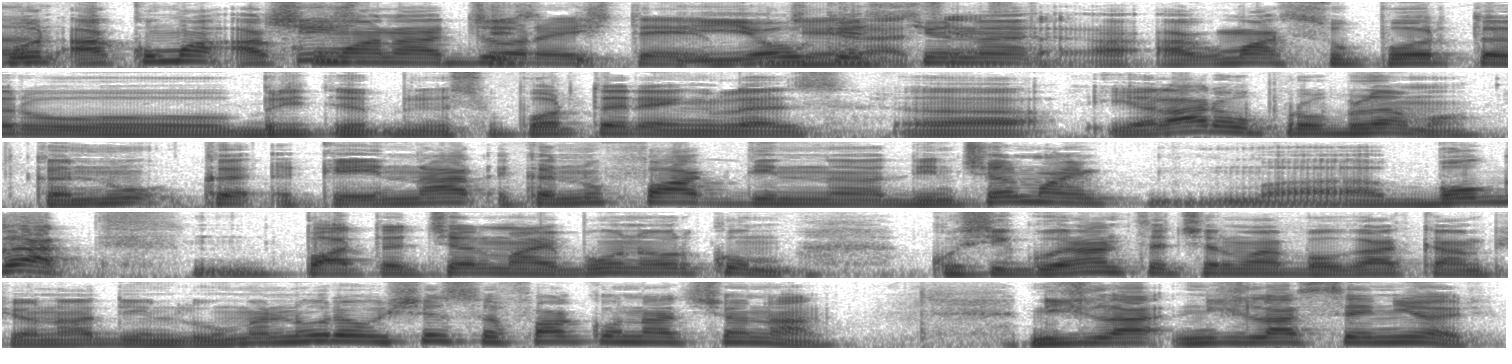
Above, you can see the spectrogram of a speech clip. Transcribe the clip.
Bun, uh, acum, acum acest, dorește e o chestiune, asta? acum suporterul, suporterul englez, uh, el are o problemă, că nu, că, că, că nu fac din, uh, din cel mai uh, bogat, poate cel mai bun, oricum, cu siguranță cel mai bogat campionat din lume, nu reușesc să facă un național. Nici la, nici la seniori.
